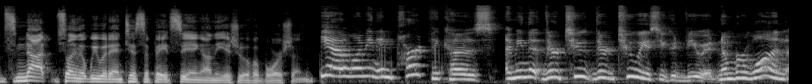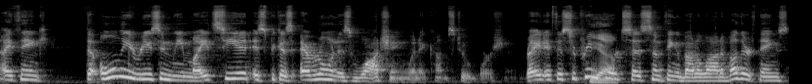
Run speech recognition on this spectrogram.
it's not something that we would anticipate seeing on the issue of abortion. Yeah, well, I mean, in part because I mean, there are two there are two ways you could view it. Number one, I think the only reason we might see it is because everyone is watching when it comes to abortion, right? If the Supreme yeah. Court says something about a lot of other things,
